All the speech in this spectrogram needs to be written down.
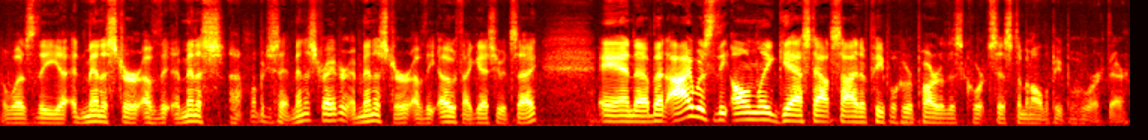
was the uh, administer of the administ- what would you say administrator administer of the oath, I guess you would say. And but I was the only guest outside of people who were part of this court system and all the people who work there.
